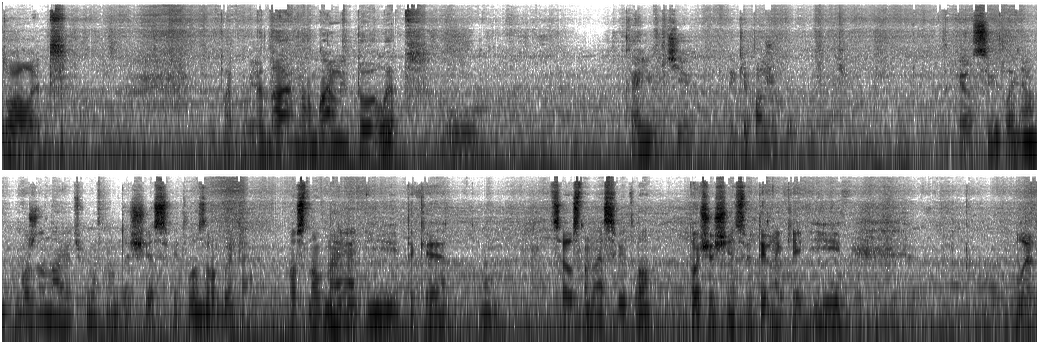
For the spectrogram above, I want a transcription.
туалет. Так виглядає нормальний туалет у каюті екіпажу. Таке освітлення, можна навіть вмикнути ще світло зробити. Основне і таке, ну, це основне світло, точечні світильники і LED.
